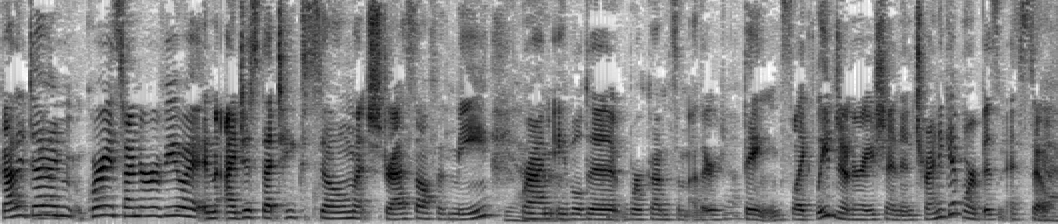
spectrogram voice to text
Got it done. Corey, it's time to review it. And I just that takes so much stress off of me where I'm able to work on some other things like lead generation and trying to get more business. So Yeah.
